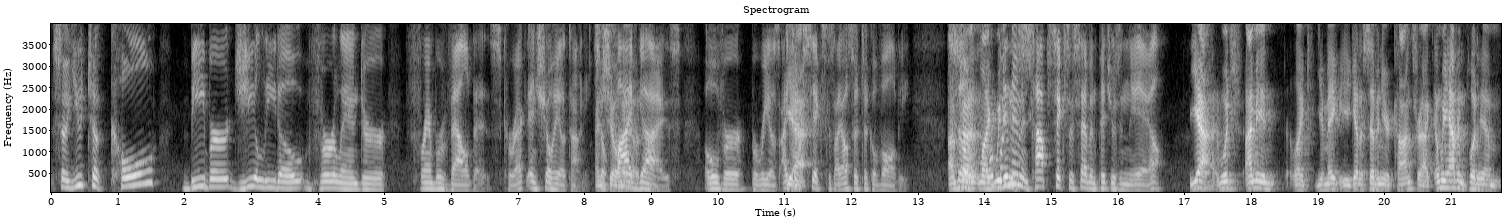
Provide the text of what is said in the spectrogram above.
So you took Cole, Bieber, Giolito, Verlander, Framber Valdez, correct? And Shohei Ohtani. And so Shohei five Ohtani. guys over Berrios. I Yeah. took six because I also took Eovaldi. I'm so trying to- like, we're we putting didn't him in s- top six or seven pitchers in the AL. Yeah, which I mean, like you make you get a seven year contract, and we haven't put him.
